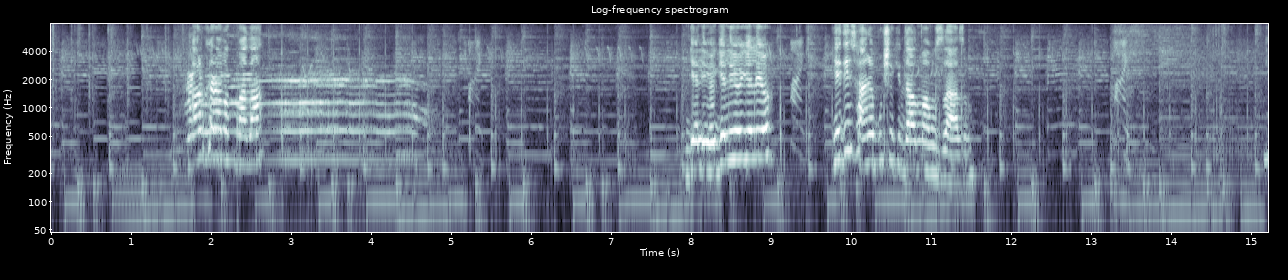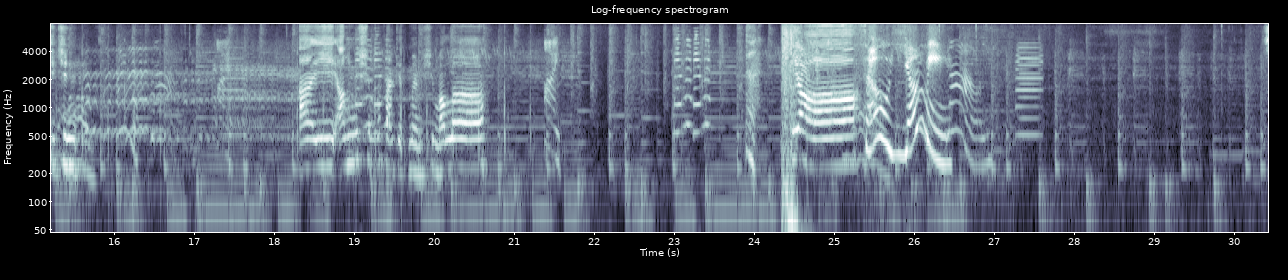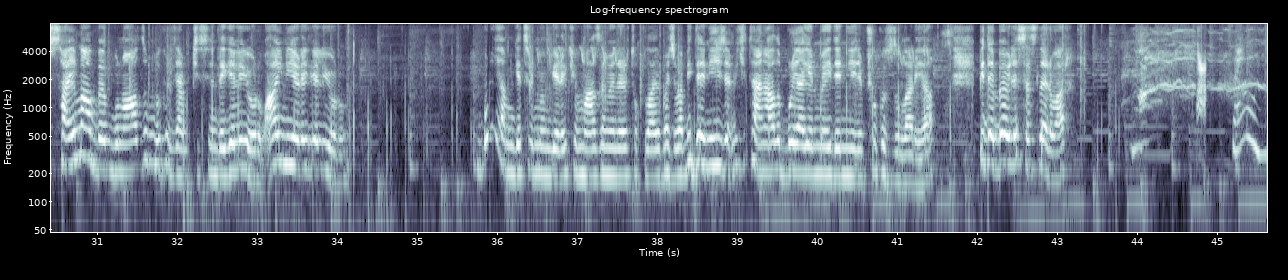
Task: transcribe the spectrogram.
Arkana bakmadan. Geliyor, geliyor, geliyor. 7 tane bu şekilde almamız lazım. İçin... Ay almışım fark etmemişim. Allah. Ya. So yummy. Saymam ben bunu ağzımla kıracağım ikisini de geliyorum. Aynı yere geliyorum. Buraya mı getirmem gerekiyor malzemeleri toplayıp acaba? Bir deneyeceğim. iki tane alıp buraya gelmeyi deneyeceğim. Çok hızlılar ya. Bir de böyle sesler var.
